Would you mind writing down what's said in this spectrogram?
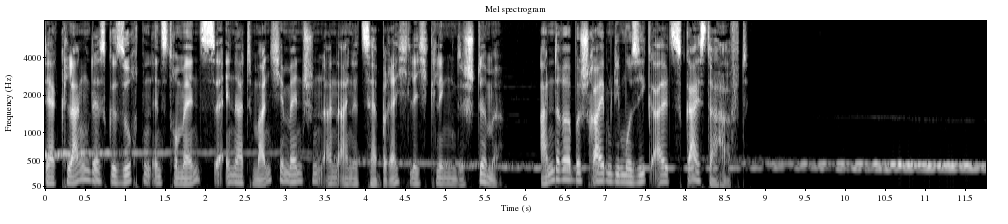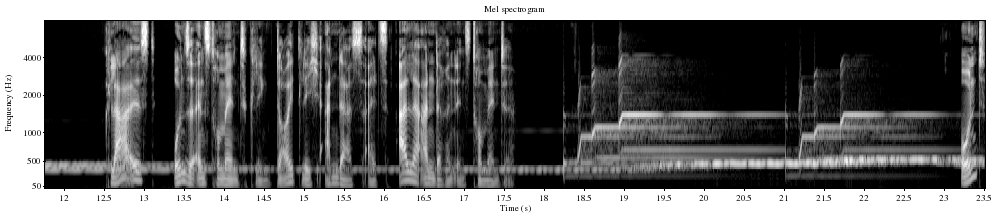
Der Klang des gesuchten Instruments erinnert manche Menschen an eine zerbrechlich klingende Stimme. Andere beschreiben die Musik als geisterhaft. Klar ist, unser Instrument klingt deutlich anders als alle anderen Instrumente. Und?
